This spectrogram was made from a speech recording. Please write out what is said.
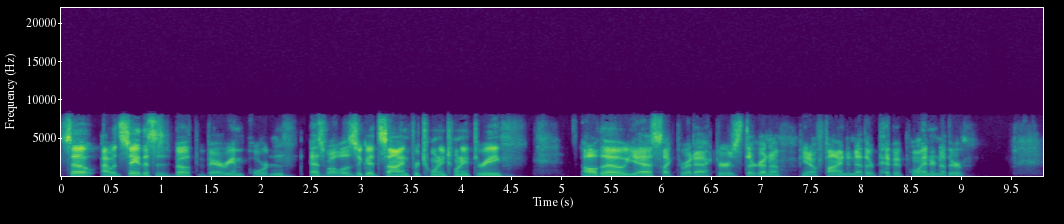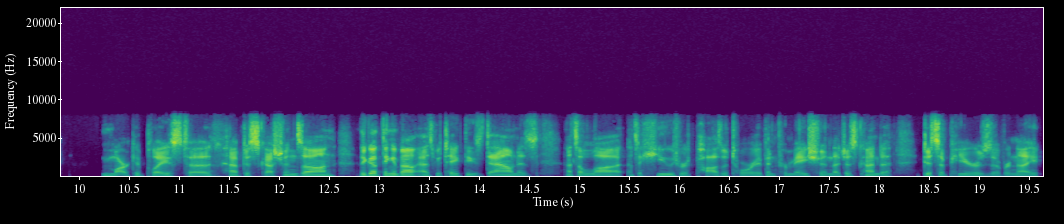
So I would say this is both very important as well as a good sign for 2023. Although, yes, like threat actors, they're going to, you know, find another pivot point, another marketplace to have discussions on. The good thing about as we take these down is that's a lot, that's a huge repository of information that just kind of disappears overnight.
